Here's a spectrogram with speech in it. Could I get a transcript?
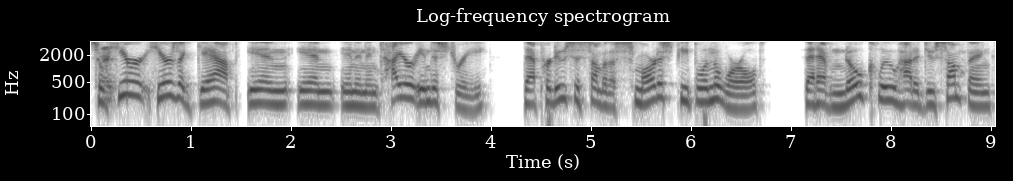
So right. here, here's a gap in in in an entire industry that produces some of the smartest people in the world that have no clue how to do something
